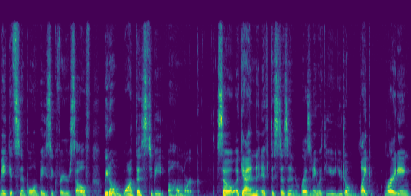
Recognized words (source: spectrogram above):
Make it simple and basic for yourself. We don't want this to be a homework. So, again, if this doesn't resonate with you, you don't like writing,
